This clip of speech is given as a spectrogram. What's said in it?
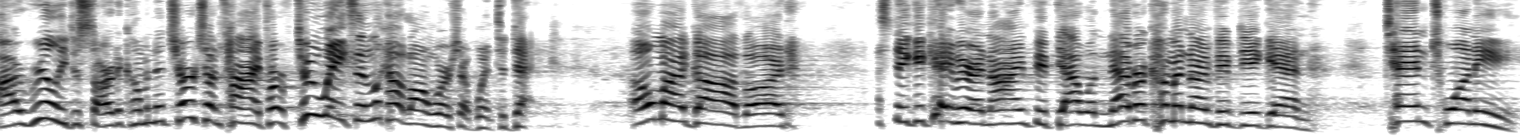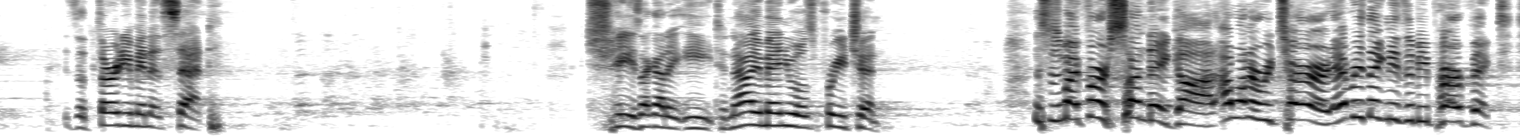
I really just started coming to church on time for two weeks, and look how long worship went today. Oh my God, Lord. I think it came here at 9.50. I will never come at 9.50 again. 10.20 is a 30-minute set. Jeez, I gotta eat. And now Emmanuel's preaching. This is my first Sunday, God. I want to return. Everything needs to be perfect.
